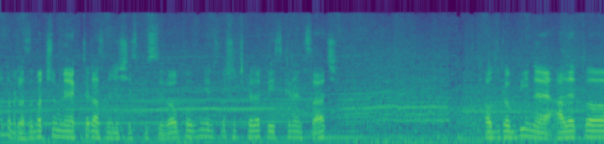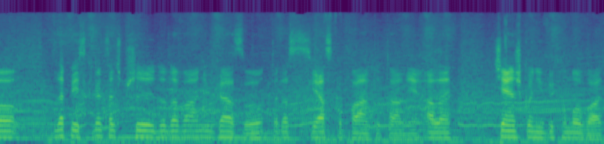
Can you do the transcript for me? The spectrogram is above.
No dobra, zobaczymy jak teraz będzie się spisywał. Powinien troszeczkę lepiej skręcać. Odrobinę, ale to lepiej skręcać przy dodawaniu gazu. Teraz ja skopałem totalnie, ale ciężko nim wyhamować.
